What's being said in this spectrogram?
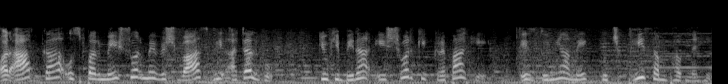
और आपका उस परमेश्वर में विश्वास भी अटल हो, क्योंकि बिना ईश्वर की कृपा के इस दुनिया में कुछ भी संभव नहीं।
